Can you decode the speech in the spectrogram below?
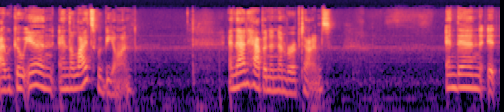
I would go in, and the lights would be on. And that happened a number of times. And then it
